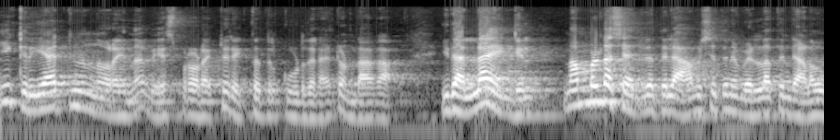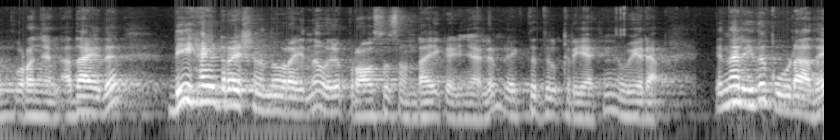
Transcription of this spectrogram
ഈ ക്രിയാറ്റിൻ എന്ന് പറയുന്ന വേസ്റ്റ് പ്രോഡക്റ്റ് രക്തത്തിൽ കൂടുതലായിട്ട് ഉണ്ടാകാം. ഇതല്ല എങ്കിൽ നമ്മളുടെ ശരീരത്തിൽ ആവശ്യത്തിന് വെള്ളത്തിന്റെ അളവ് കുറഞ്ഞാൽ അതായത് ഡീഹൈഡ്രേഷൻ എന്ന് പറയുന്ന ഒരു പ്രോസസ്സ് ഉണ്ടായി കഴിഞ്ഞാലും രക്തത്തിൽ ക്രിയാറ്റിൻ ഉയരാം. എന്നാൽ ഇത് കൂടാതെ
